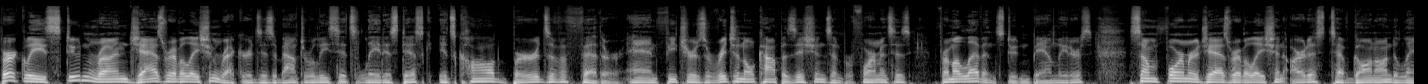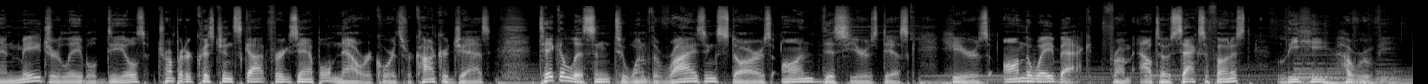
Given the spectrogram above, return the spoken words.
Berklee's student run Jazz Revelation Records is about to release its latest disc. It's called Birds of a Feather and features original compositions and performances from 11 student band leaders. Some former Jazz Revelation artists have gone on to land major label deals. Trumpeter Christian Scott, for example, now records for Concord Jazz. Take a listen to one of the rising stars on this year's disc. Here's On the Way Back from alto saxophonist Lihi Haruvi.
